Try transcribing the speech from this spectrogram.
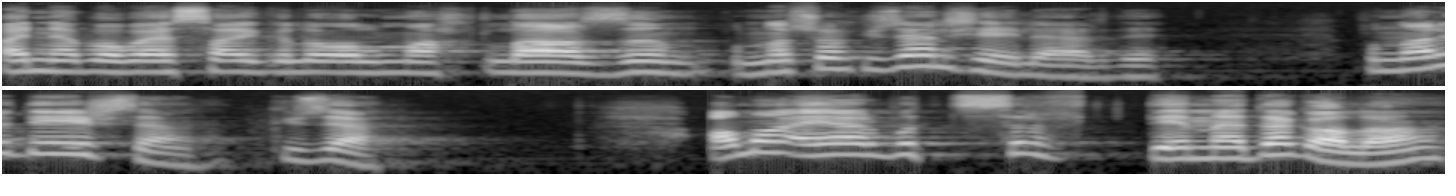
anne babaya saygılı olmak lazım. Bunlar çok güzel şeylerdi. Bunları değirsen güzel. Ama eğer bu sırf demede qala,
